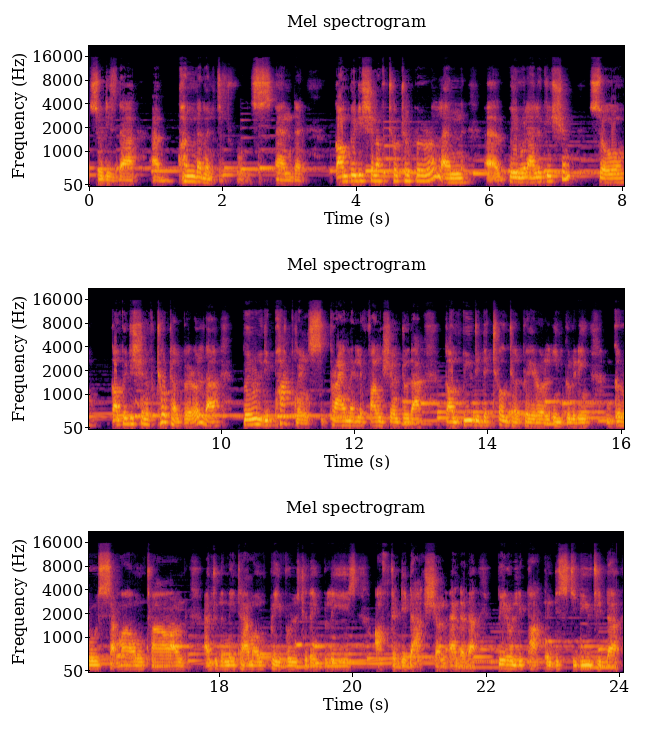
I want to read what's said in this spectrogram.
So it is the uh, fundamental rules and uh, competition of total payroll and uh, payroll allocation. So competition of total payroll, the payroll departments primarily function to the compute the total payroll, including gross amount earned and to the net amount payable to the employees after deduction. And the payroll department distributed the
